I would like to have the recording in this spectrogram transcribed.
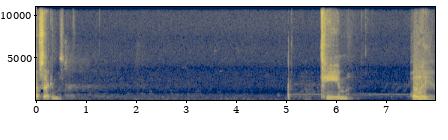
Five seconds. Team. Ollie.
